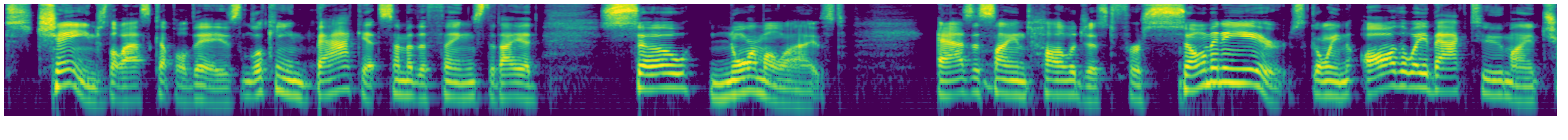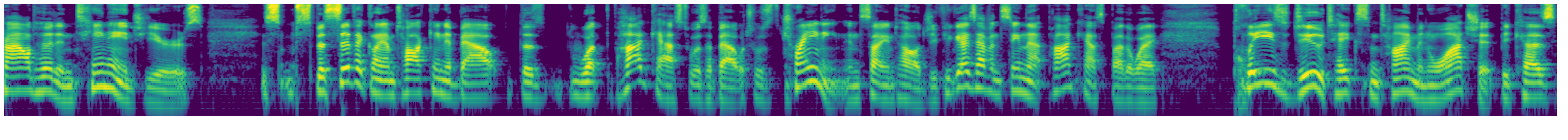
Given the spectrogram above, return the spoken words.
change the last couple days looking back at some of the things that I had so normalized as a Scientologist for so many years, going all the way back to my childhood and teenage years. Specifically, I'm talking about the, what the podcast was about, which was training in Scientology. If you guys haven't seen that podcast, by the way, please do take some time and watch it because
